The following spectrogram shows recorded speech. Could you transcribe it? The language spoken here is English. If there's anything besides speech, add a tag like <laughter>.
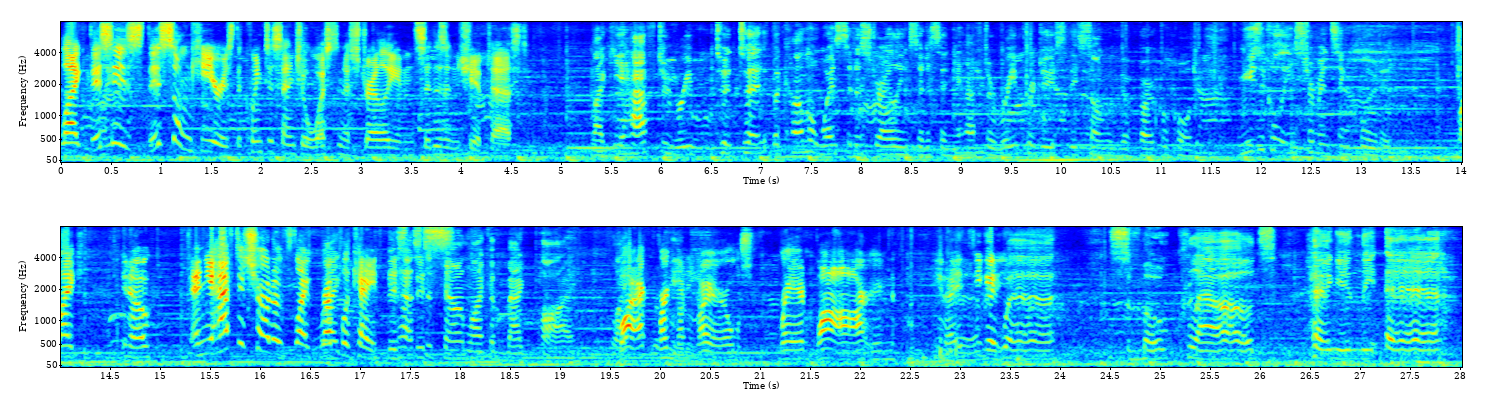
Like this is this song here is the quintessential Western Australian citizenship test. Like you have to re to, to become a Western Australian citizen, you have to reproduce this song with your vocal cords, musical instruments included. Like, you know, and you have to try to like Like, replicate It this has to sound like a magpie. black Like, repeating. bells, red wine. You know, you get smoke clouds hang in the air.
